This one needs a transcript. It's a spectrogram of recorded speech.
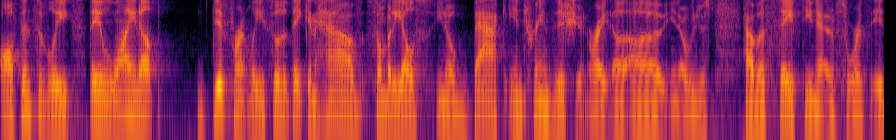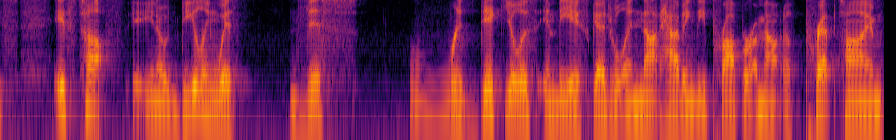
offensively, they line up differently so that they can have somebody else, you know, back in transition, right? Uh, uh, you know, just have a safety net of sorts. It's it's tough, you know, dealing with this ridiculous NBA schedule and not having the proper amount of prep time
